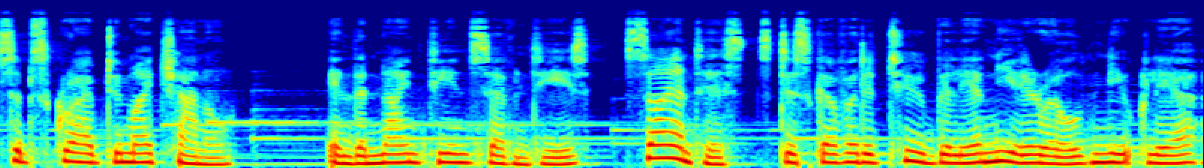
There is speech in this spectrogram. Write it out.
subscribe to my channel. In the 1970s, scientists discovered a 2 billion year old nuclear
